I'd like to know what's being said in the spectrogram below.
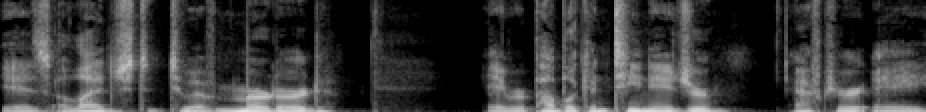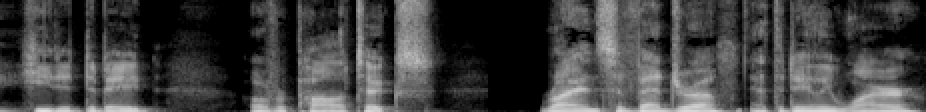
is alleged to have murdered a Republican teenager after a heated debate over politics. Ryan Saavedra at the Daily Wire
